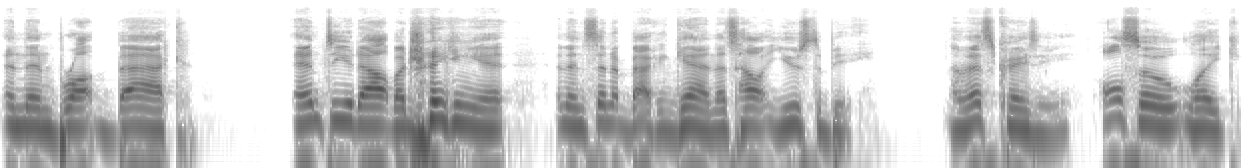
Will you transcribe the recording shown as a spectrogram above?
and then brought back, empty it out by drinking it, and then send it back again. That's how it used to be. I mean, that's crazy. Also, like,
